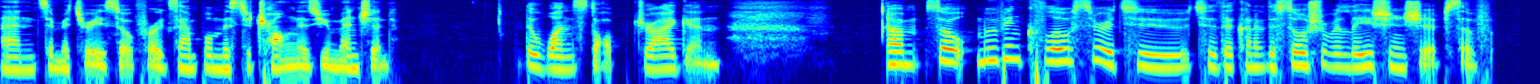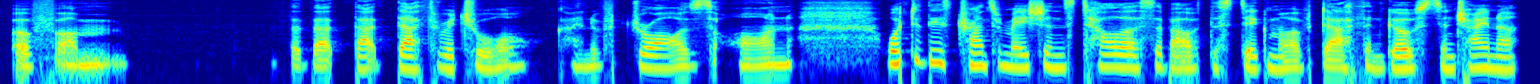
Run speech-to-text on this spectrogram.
and cemeteries. So, for example, Mr. Chong, as you mentioned, the one-stop dragon. Um, so, moving closer to to the kind of the social relationships of of um, that that that death ritual kind of draws on. What do these transformations tell us about the stigma of death and ghosts in China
